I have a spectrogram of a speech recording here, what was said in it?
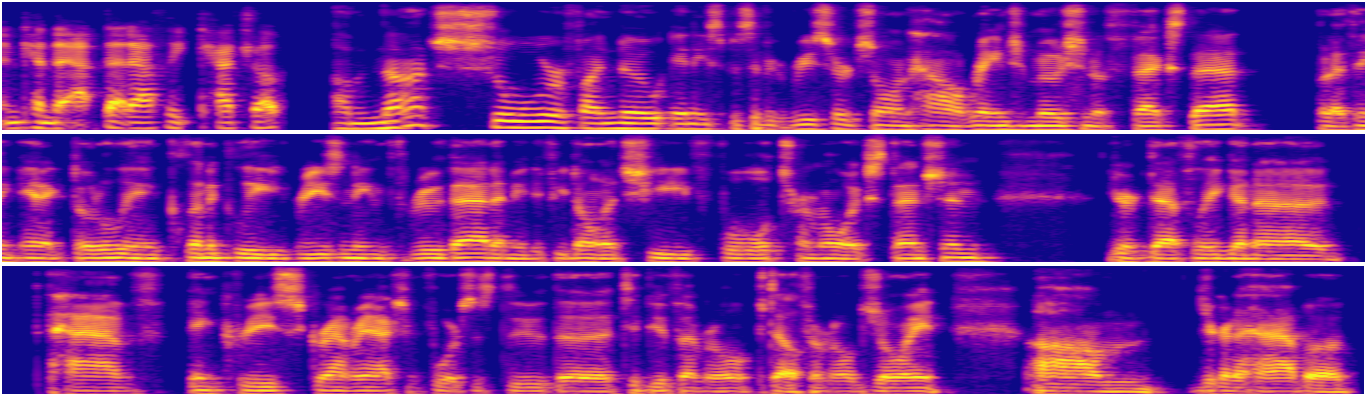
and can that that athlete catch up i'm not sure if i know any specific research on how range of motion affects that but i think anecdotally and clinically reasoning through that i mean if you don't achieve full terminal extension you're definitely going to have increased ground reaction forces through the tibiofemoral patellofemoral joint. Um, you're going to have a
